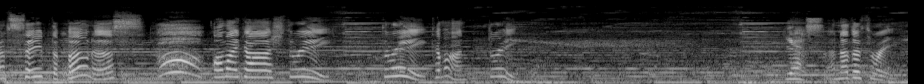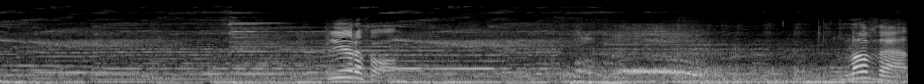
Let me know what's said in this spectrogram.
Let's save the bonus. Oh my gosh, three. Three. Come on, three. Yes, another three. Beautiful. Love that.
